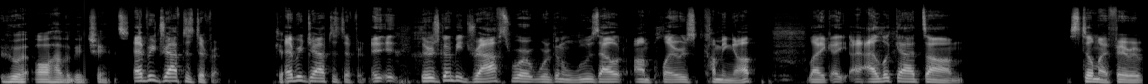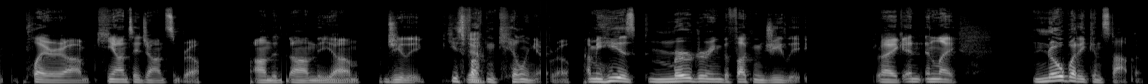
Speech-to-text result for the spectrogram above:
who all have a good chance. Every draft is different. Okay. Every draft is different. It, it, there's going to be drafts where we're going to lose out on players coming up. Like I, I look at um, still my favorite player, um, Keyontae Johnson, bro, on the on the um G League. He's Yeah. fucking killing it, bro. I mean, he is murdering the fucking G League. Like and and like nobody can stop him.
